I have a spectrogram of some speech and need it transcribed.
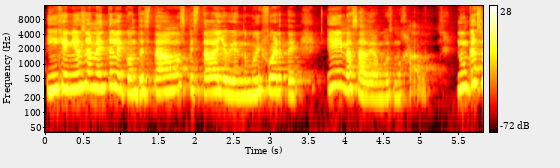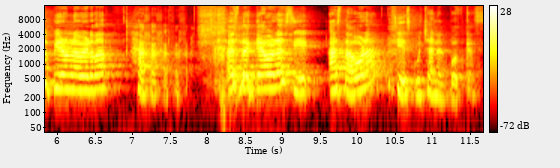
Ingeniosamente le contestábamos que estaba lloviendo muy fuerte y nos habíamos mojado. Nunca supieron la verdad. Ja, ja, ja, ja, ja. Hasta que ahora sí, hasta ahora sí escuchan el podcast.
